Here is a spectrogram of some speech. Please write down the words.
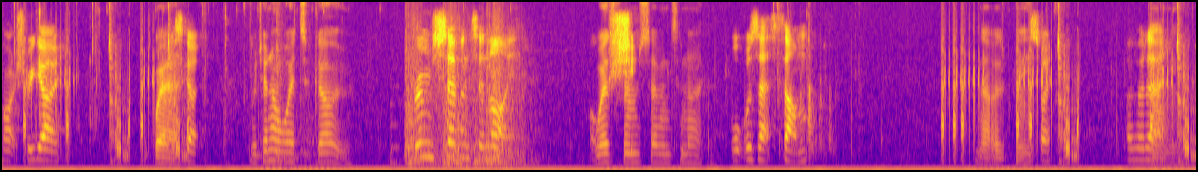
Right, should we go? Where? Let's go. We don't know where to go. Room 7 to 9. Oh, Where's shit. room 7 to 9? What was that thump? That was me. Way. Over there. banging.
